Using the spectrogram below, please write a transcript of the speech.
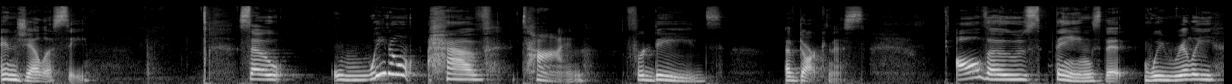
and jealousy. So we don't have time for deeds of darkness. All those things that we really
